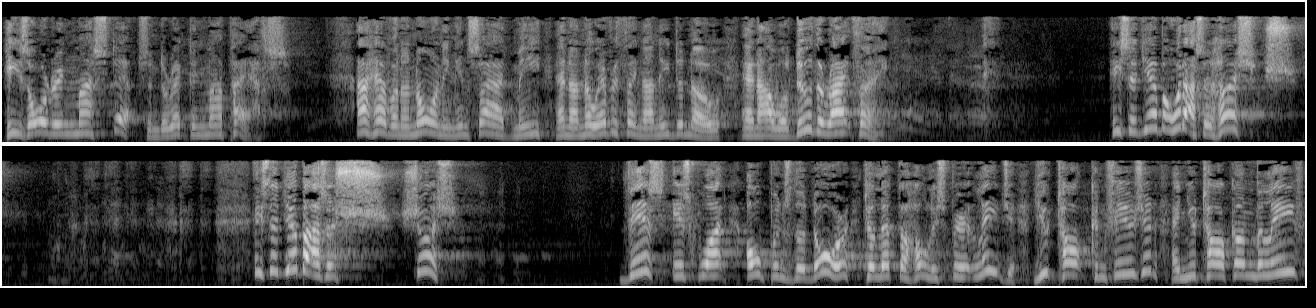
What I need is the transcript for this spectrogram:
He's ordering my steps and directing my paths. I have an anointing inside me and I know everything I need to know and I will do the right thing. He said, Yeah, but what? I said, Hush. Shh. He said, Yeah, but I said, Shh, shush. This is what opens the door to let the Holy Spirit lead you. You talk confusion and you talk unbelief,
